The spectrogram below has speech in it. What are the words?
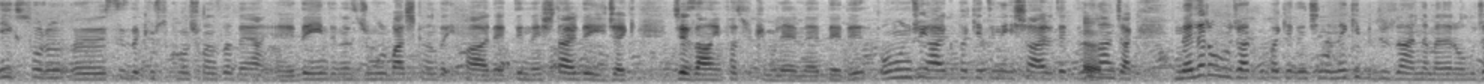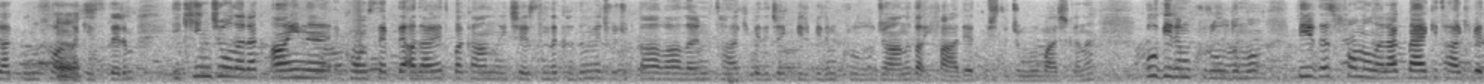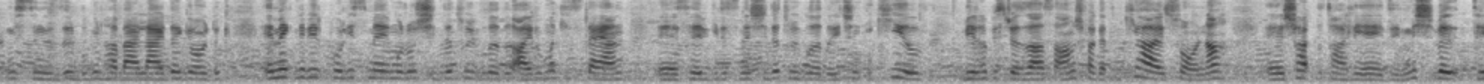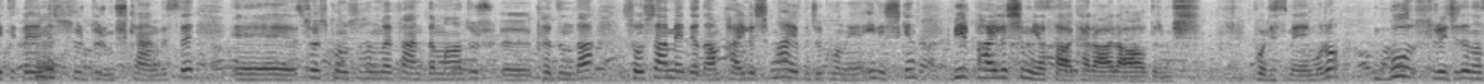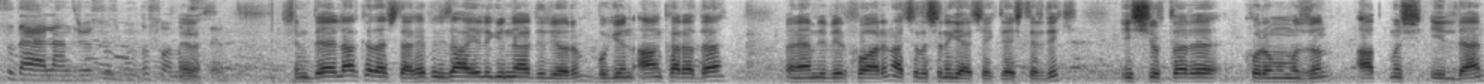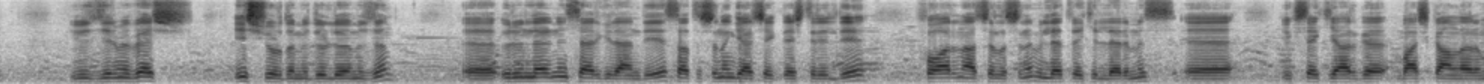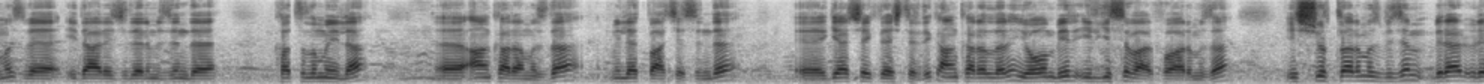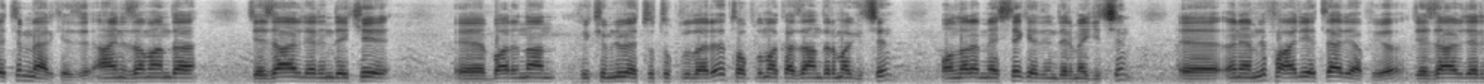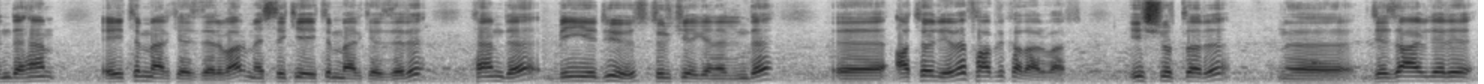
İlk soru e, siz de kürsü konuşmanızda de, e, değindiniz. Cumhurbaşkanı da ifade etti. Neşter değecek ceza infaz hükümlerine dedi. 10. yargı paketini işaret ettiniz Evet. ancak neler olacak bu paketin içinde ne gibi düzenlemeler olacak bunu sormak Evet. isterim. İkinci olarak aynı konseptle Adalet Bakanlığı içerisinde kadın ve çocuk davalarını takip edecek bir birim kurulacağını da ifade etmişti Cumhurbaşkanı. Bu birim kuruldu mu? Bir de son olarak belki takip etmişsinizdir. Bugün haberlerde gördük. Emekli bir polis memuru şiddet uyguladığı, ayrılmak isteyen e, sevgilisine şiddet uyguladığı için iki yıl bir hapis cezası almış fakat iki ay sonra e, şartlı tahliye edilmiş ve tehditlerini sürdürmüş kendisi. E, söz konusu hanımefendi de mağdur e, kadın da sosyal medyadan paylaşımlar yapınca konuya ilişkin bir paylaşım yasağı kararı aldırmış polis memuru. Bu süreci de nasıl değerlendiriyorsunuz? Bunu da sormak Evet. isterim. Şimdi değerli arkadaşlar hepinize hayırlı günler diliyorum. Bugün Ankara'da önemli bir fuarın açılışını gerçekleştirdik. İş Yurtları Kurumumuzun 60 ilden 125 iş yurdu müdürlüğümüzün e, ürünlerinin sergilendiği, satışının gerçekleştirildiği fuarın açılışını milletvekillerimiz, e, yüksek yargı başkanlarımız ve idarecilerimizin de katılımıyla e, Ankara'mızda Millet Bahçesi'nde e, gerçekleştirdik. Ankaralıların yoğun bir ilgisi var fuarımıza. İş yurtlarımız bizim birer üretim merkezi. Aynı zamanda cezaevlerindeki e, barınan hükümlü ve tutukluları topluma kazandırmak için, onlara meslek edindirmek için e, önemli faaliyetler yapıyor. Cezaevlerinde hem eğitim merkezleri var, mesleki eğitim merkezleri hem de 1700 Türkiye genelinde e, atölye ve fabrikalar var. İş yurtları, e, cezaevleri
